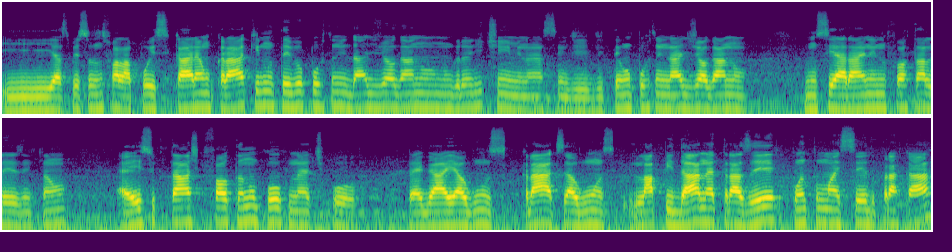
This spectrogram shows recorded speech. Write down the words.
E as pessoas vão falar, pô, esse cara é um craque e não teve oportunidade de jogar num, num, grande time, né? Assim, de, de ter uma oportunidade de jogar no, no Ceará e nem no Fortaleza. Então, é isso que tá, acho que faltando um pouco, né? Tipo, pegar aí alguns craques, algumas lapidar, né? Trazer quanto mais cedo para cá,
